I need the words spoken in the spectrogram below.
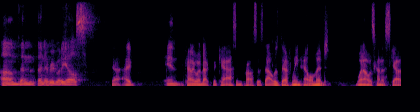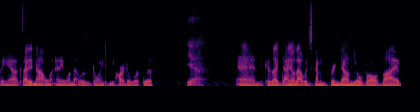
um, than than everybody else. Yeah. I and kind of going back to the casting process, that was definitely an element when I was kind of scouting out because I did not want anyone that was going to be hard to work with. Yeah, and because I, I know that would just kind of bring down the overall vibe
